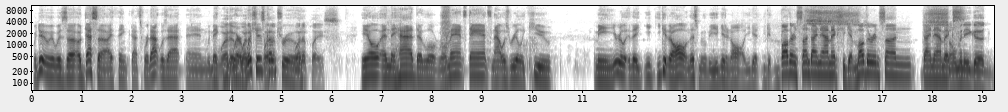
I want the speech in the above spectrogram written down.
we do. It was uh, Odessa, I think that's where that was at, and we make What a- where what a- wishes what come a- true. What a place! you know, and they had their little romance dance, and that was really cute. I mean, you really they you, you get it all in this movie. You get it all. You get you get father and son dynamics. You get mother and son dynamics. So many good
